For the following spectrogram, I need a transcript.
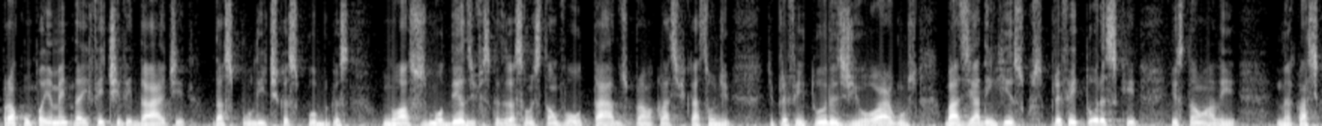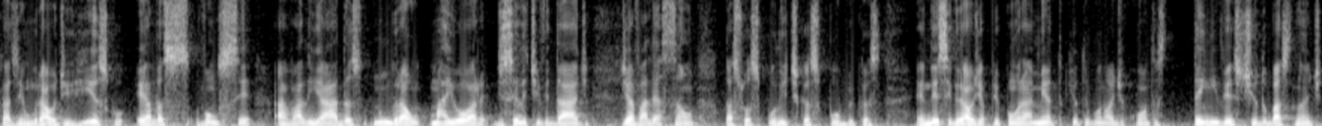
para o acompanhamento da efetividade das políticas públicas. Nossos modelos de fiscalização estão voltados para uma classificação de, de prefeituras, de órgãos, baseada em riscos. Prefeituras que estão ali né, classificadas em um grau de risco, elas vão ser avaliadas num grau maior de seletividade, de avaliação das suas políticas públicas. É nesse grau de aprimoramento que o Tribunal de Contas tem investido bastante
